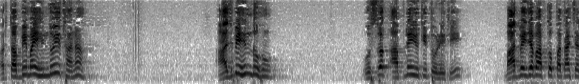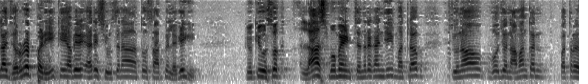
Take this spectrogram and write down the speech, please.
और तब भी मैं हिंदू ही था ना। आज भी हिंदू हूँ। उस वक्त आपने युति तोड़ी थी। बाद में जब आपको पता चला, ज़रूरत पड़ी कि अभी अरे शिवसेना तो साथ में लगेगी, क्योंकि उस वक्त लास्ट मोमेंट चंद्रकांत जी मतलब चुनाव, वो जो नामांकन पत्र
